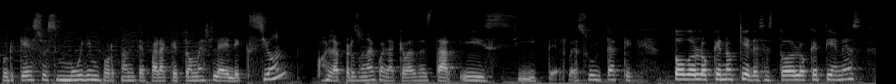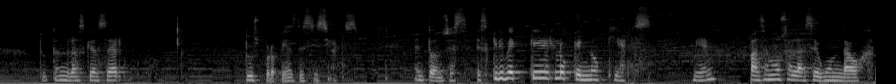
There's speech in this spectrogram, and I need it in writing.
porque eso es muy importante para que tomes la elección con la persona con la que vas a estar. Y si te resulta que todo lo que no quieres es todo lo que tienes, tú tendrás que hacer tus propias decisiones. Entonces, escribe qué es lo que no quieres. Bien, pasemos a la segunda hoja.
